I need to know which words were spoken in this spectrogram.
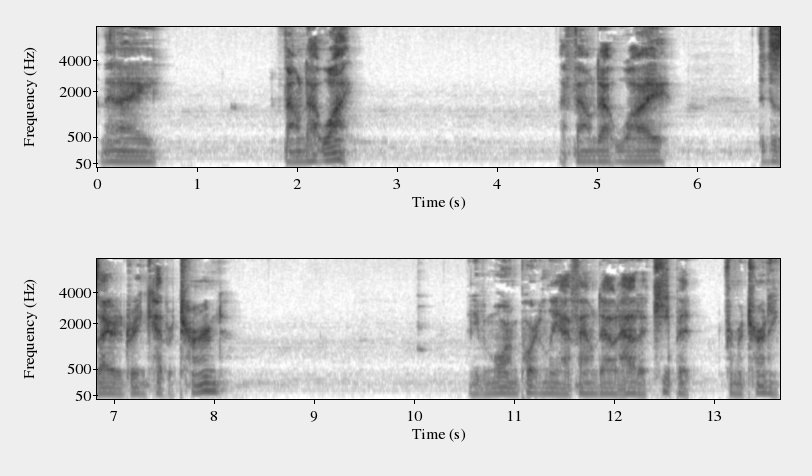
And then I found out why. I found out why the desire to drink had returned. And even more importantly, I found out how to keep it from returning.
